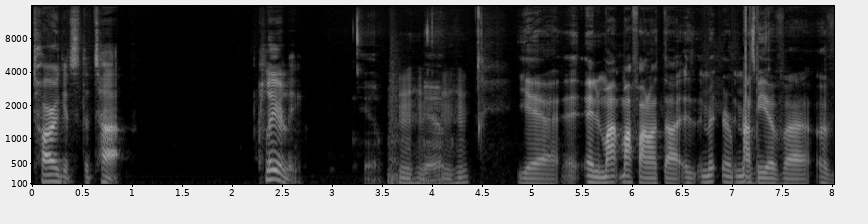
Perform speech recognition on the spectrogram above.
targets the top. Clearly. Mhm, Yeah. mhm. Yeah, and my, my final thought is, it reminds me of uh, of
